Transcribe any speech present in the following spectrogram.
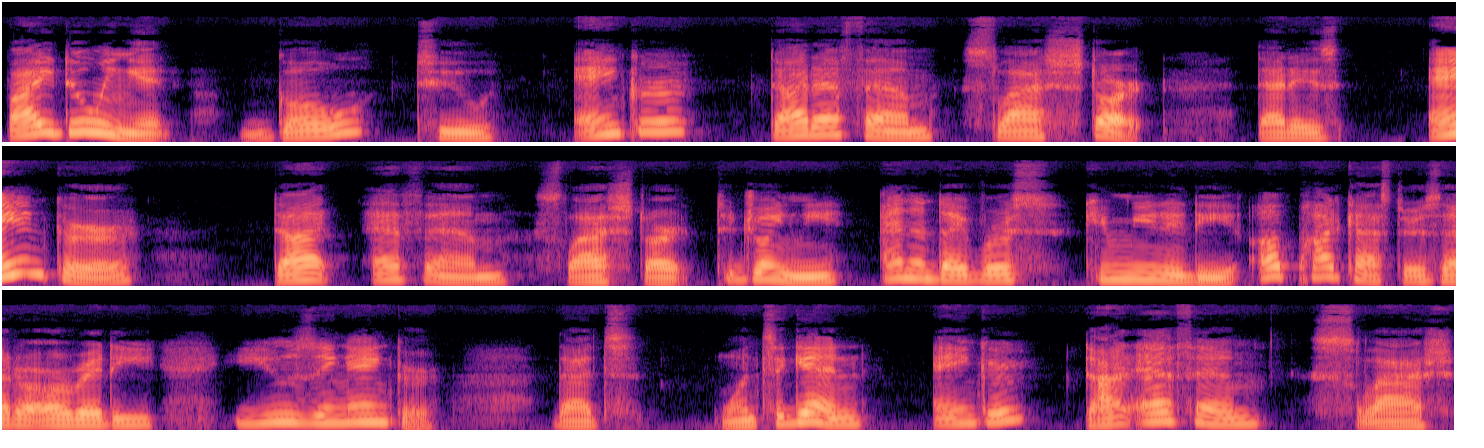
by doing it, go to anchor.fm slash start. That is anchor.fm slash start to join me and a diverse community of podcasters that are already using Anchor. That's once again anchor.fm slash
